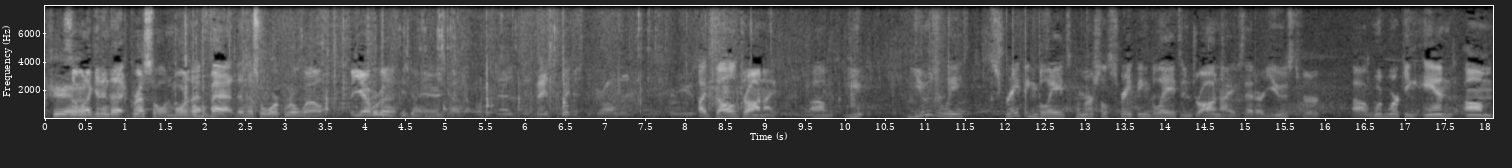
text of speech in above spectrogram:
If you're So a- when I get into that gristle and more of that fat, then this will work real well. But yeah, we're gonna. He's gonna. Here, he's got another one. Basically just a draw knife for you. A dull draw knife. Um, you usually scraping blades, commercial scraping blades and draw knives that are used for uh, woodworking and um,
